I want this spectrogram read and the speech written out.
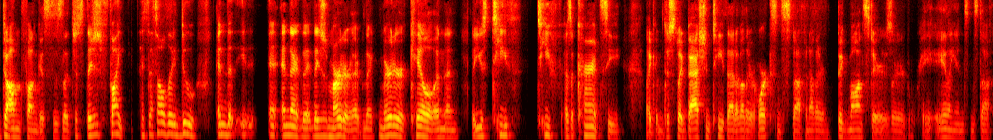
dumb funguses that just they just fight. That's- all they do, and the, and they they they just murder, like murder, kill, and then they use teeth teeth as a currency, like just like bashing teeth out of other orcs and stuff, and other big monsters or aliens and stuff,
